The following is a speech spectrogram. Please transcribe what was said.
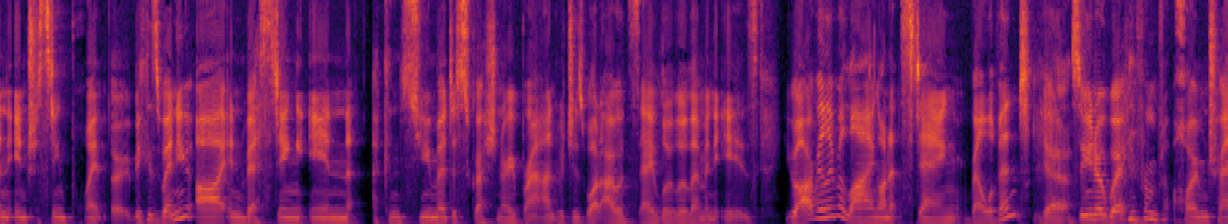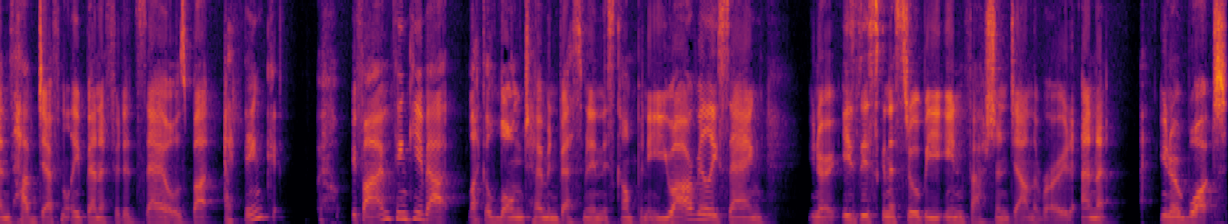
an interesting point though, because when you are investing in a consumer discretionary brand, which is what I would say Lululemon is, you are really relying on it staying relevant. Yeah. So, you know, working from home trends have definitely benefited sales, but I think if I'm thinking about like a long term investment in this company, you are really saying, you know, is this going to still be in fashion down the road? And, you know, what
